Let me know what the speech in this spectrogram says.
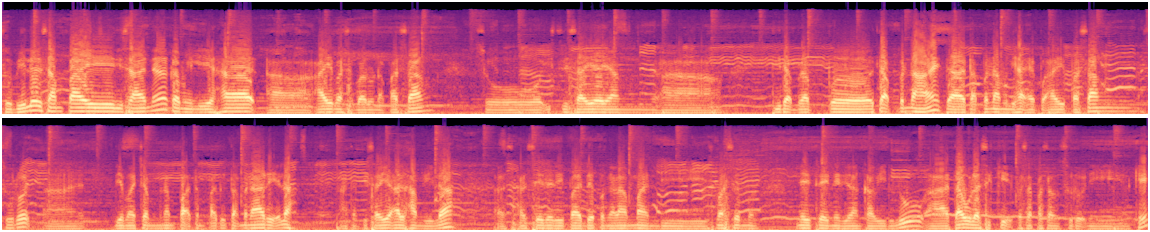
So bila sampai di sana Kami lihat uh, Air masih baru nak pasang. So isteri saya yang uh, Tidak berapa Tak pernah eh Tak, tak pernah melihat air, air pasang Surut uh, Dia macam nampak tempat tu tak menarik lah. Uh, Tapi saya Alhamdulillah Hasil daripada pengalaman Di semasa menjadi trainer di Langkawi dulu uh, Tahulah sikit pasang-pasang surut ni Okay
